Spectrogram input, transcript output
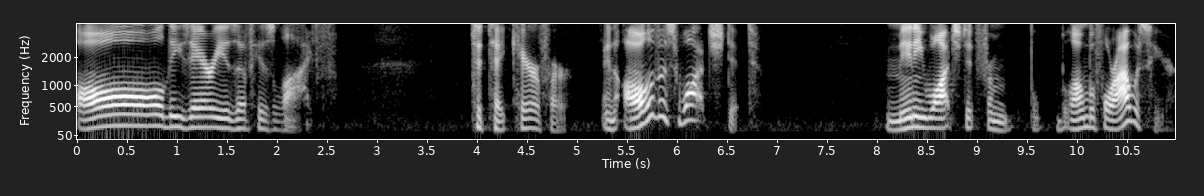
all these areas of his life to take care of her. And all of us watched it. Many watched it from long before I was here.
